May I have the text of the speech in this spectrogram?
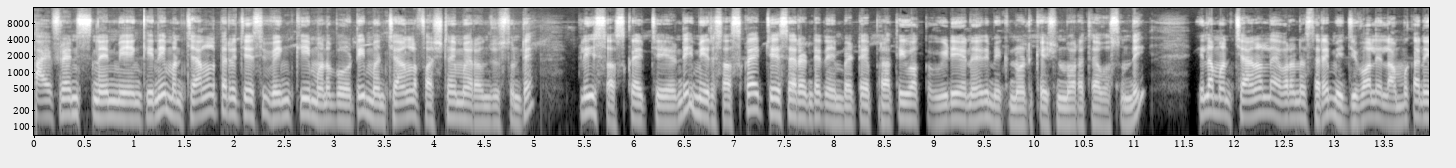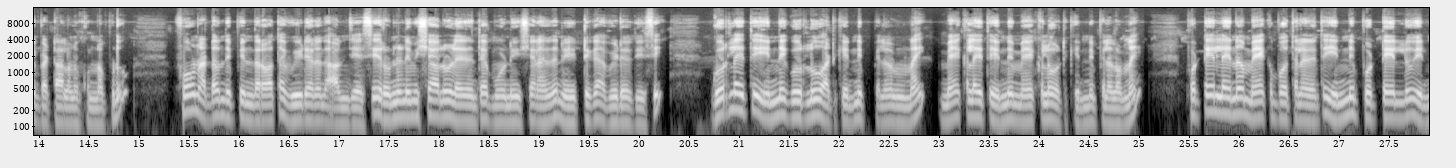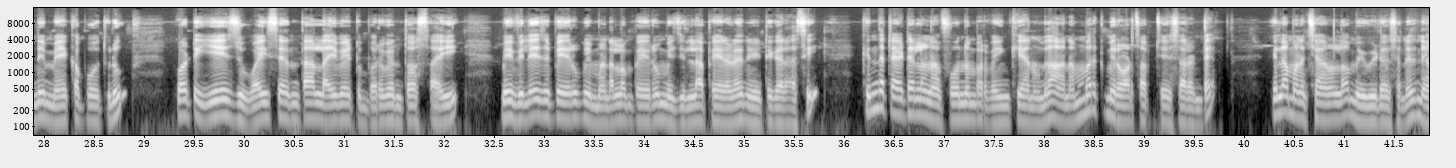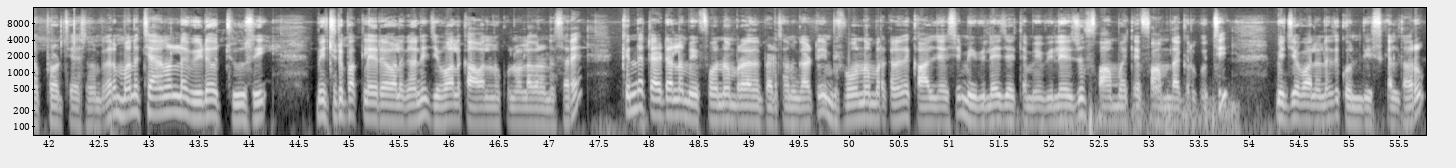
Hi friends నేను మీ వెంకీని. మన channel పేరు వచ్చేసి వెంకీ మనబోటి. మన ఛానల్ ఫస్ట్ టైం ఎవరైనా చూస్తుంటే ప్లీజ్ సబ్స్క్రైబ్ చేయండి. మీరు సబ్స్క్రైబ్ చేశారంటే నేను పెట్టే ప్రతి ఒక్క వీడియో అనేది మీకు నోటిఫికేషన్ ద్వారా వస్తుంది. ఇలా మన ఛానల్లో ఎవరైనా సరే మీ జీవాలు ఇలా అమ్మకానికి పెట్టాలనుకున్నప్పుడు ఫోన్ అడ్డం తిప్పిన తర్వాత వీడియో అనేది ఆన్ చేసి రెండు నిమిషాలు లేదంటే మూడు నిమిషాలు అనేది నీట్గా వీడియో తీసి గొర్రెలు అయితే ఎన్ని గొర్రెలు వాటికి ఎన్ని పిల్లలు ఉన్నాయి మేకలు అయితే ఎన్ని మేకలు వాటికి ఎన్ని పిల్లలు ఉన్నాయి పొట్టేళ్ళైనా మేకపోతలైనా అయితే ఎన్ని పొట్టేళ్ళు ఎన్ని మేకపోతులు వాటి ఏజ్ వయసు ఎంత లైవ్ వెయిట్ బరువు ఎంత వస్తాయి మీ విలేజ్ పేరు మీ మండలం పేరు మీ జిల్లా పేరు అనేది నీట్గా రాసి కింద టైటిల్లో నా ఫోన్ నెంబర్ వెంకీ అని ఉండదు ఆ నెంబర్కి మీరు వాట్సాప్ చేశారంటే ఇలా మన ఛానల్లో మీ వీడియోస్ అనేది నేను అప్లోడ్ చేస్తాను బ్రదర్ మన ఛానల్లో వీడియో చూసి మీ చుట్టుపక్కల ఏరే వాళ్ళు కానీ జీవాలు కావాలనుకున్న వాళ్ళు ఎవరైనా సరే కింద టైటిల్లో మీ ఫోన్ నెంబర్ అనేది పెడతాను కాబట్టి మీ ఫోన్ నెంబర్కి అనేది కాల్ చేసి మీ విలేజ్ అయితే మీ విలేజ్ ఫామ్ అయితే ఫామ్ దగ్గరకు వచ్చి మీ జీవాలు అనేది కొన్ని తీసుకెళ్తారు.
